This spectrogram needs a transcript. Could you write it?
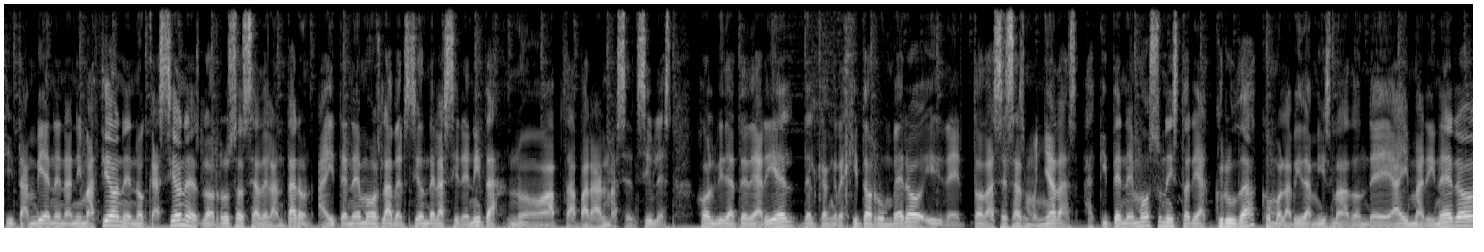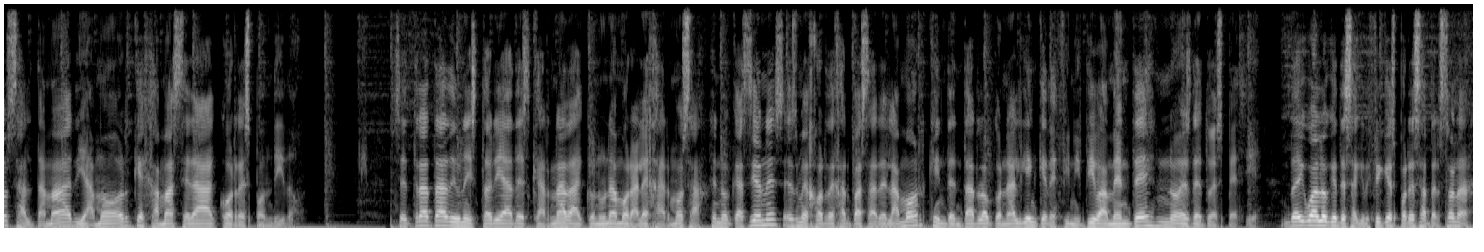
Y también en animación, en ocasiones los rusos se adelantaron. Ahí tenemos la versión de la sirenita, no apta para almas sensibles. Olvídate de Ariel, del cangrejito rumbero y de todas esas moñadas. Aquí tenemos una historia cruda como la vida misma, donde hay marineros, alta mar y amor que jamás será correspondido. Se trata de una historia descarnada con una moraleja hermosa. En ocasiones es mejor dejar pasar el amor que intentarlo con alguien que definitivamente no es de tu especie. Da igual lo que te sacrifiques por esa persona,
